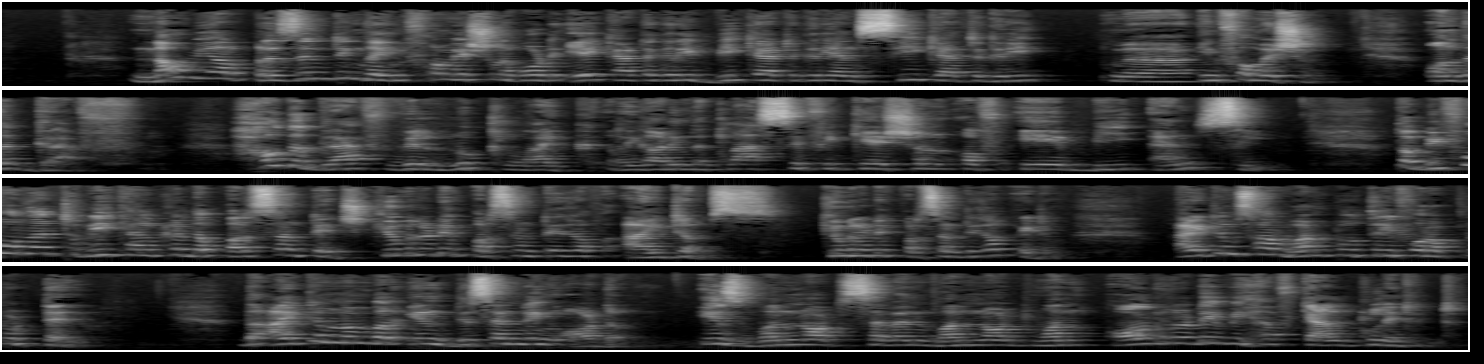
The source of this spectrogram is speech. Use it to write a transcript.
Now we are presenting the information about A category, B category and C category uh, information on the graph how the graph will look like regarding the classification of A, B and C. So before that we calculate the percentage, cumulative percentage of items, cumulative percentage of item. Items are 1, 2, 3, 4 up to 10. The item number in descending order is 107, 101 already we have calculated.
